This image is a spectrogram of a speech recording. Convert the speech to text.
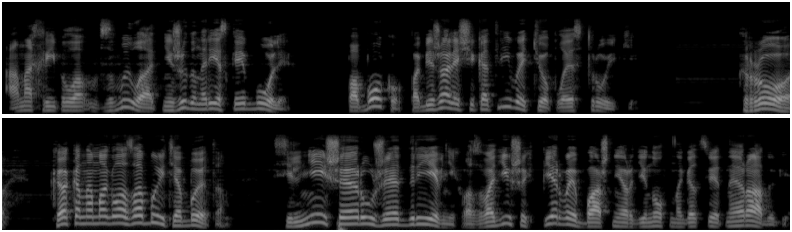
Она хрипло взвыла от неожиданно резкой боли. По боку побежали щекотливые теплые струйки. Кровь! Как она могла забыть об этом? Сильнейшее оружие древних, возводивших первые башни орденов многоцветной радуги,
